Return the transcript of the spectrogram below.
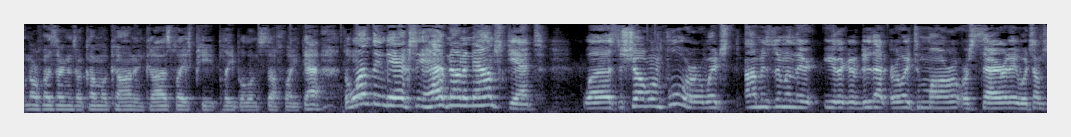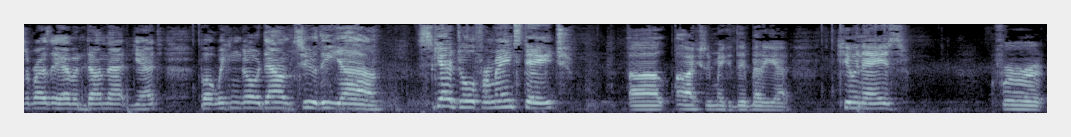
Northwest Arkansas Comic Con and cosplays people and stuff like that. The one thing they actually have not announced yet was the showroom floor, which I'm assuming they're either going to do that early tomorrow or Saturday, which I'm surprised they haven't done that yet. But we can go down to the uh, schedule for main stage. Uh, I'll actually make it better yet. Q&As for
